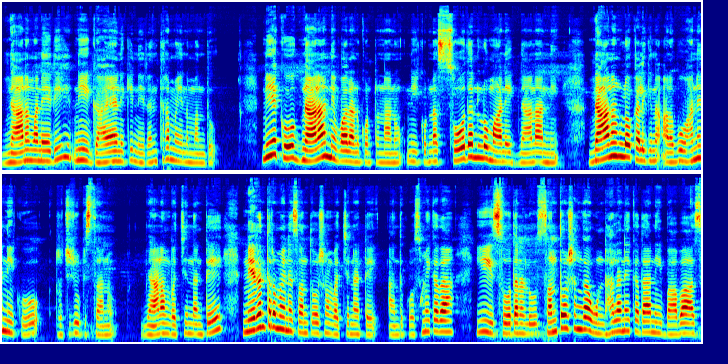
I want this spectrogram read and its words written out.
జ్ఞానం అనేది నీ గాయానికి నిరంతరమైన మందు. నీకు జ్ఞానాన్ని ఇవ్వాలనుకుంటున్నాను నీకున్న శోధనలు మానే జ్ఞానాన్ని జ్ఞానంలో కలిగిన అనుభవాన్ని నీకు రుచి చూపిస్తాను. జ్ఞానం వచ్చిందంటే నిరంతరమైన సంతోషం వచ్చినట్టే. అందుకోసమే కదా ఈ శోధనలు సంతోషంగా ఉండాలనే కదా నీ బాబా ఆశ.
